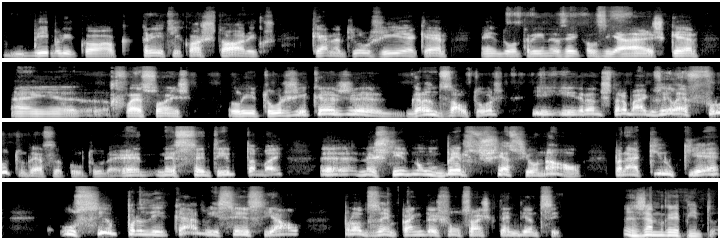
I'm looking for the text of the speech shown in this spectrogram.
bíblico-crítico-históricos, quer na teologia, quer em doutrinas eclesiais, quer em uh, reflexões litúrgicas, uh, grandes autores e, e, grandes trabalhos. Ele é fruto dessa cultura, é nesse sentido também uh, nascido num berço excepcional para aquilo que é o seu predicado essencial para o desempenho das funções que tem diante de si. Já Nogueira Pinto,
